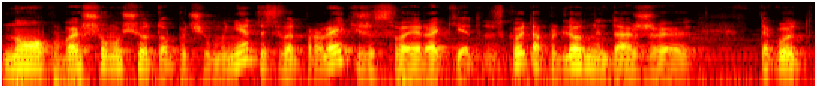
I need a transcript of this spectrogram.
но по большому счету, а почему нет, то есть вы отправляете же свои ракеты, то есть какой-то определенный даже такой вот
